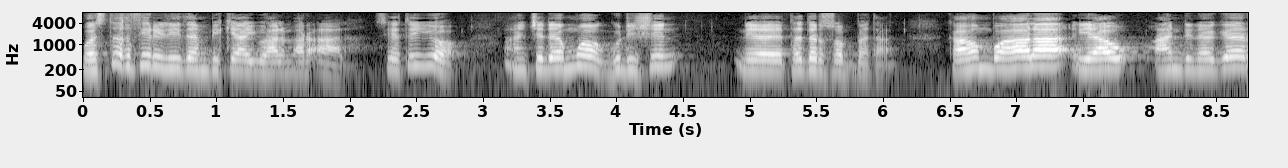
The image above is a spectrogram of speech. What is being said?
ወስተግፊሪ ሊዘንቢክ ያዩሃል መርአላ ሴትዮ አንቺ ደግሞ ጉድሽን ተደርሶበታል። ካሁን በኋላ ያው አንድ ነገር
